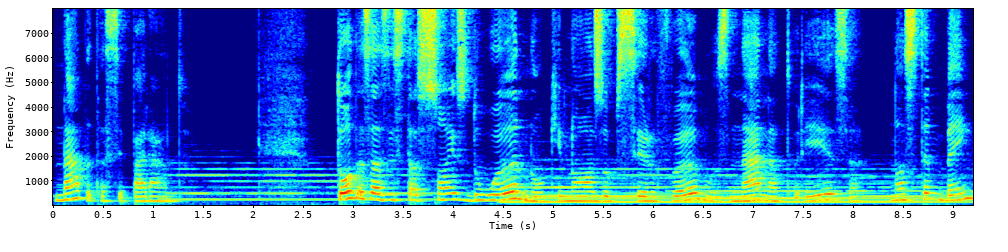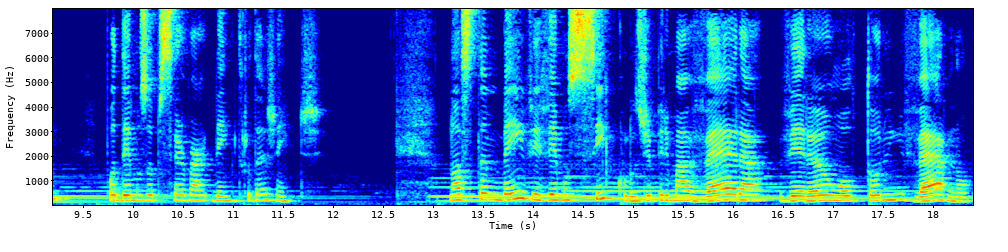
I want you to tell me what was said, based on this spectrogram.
Nada está separado. Todas as estações do ano que nós observamos na natureza, nós também podemos observar dentro da gente. Nós também vivemos ciclos de primavera, verão, outono e inverno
